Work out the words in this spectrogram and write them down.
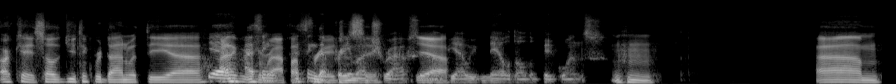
okay, so do you think we're done with the uh Yeah, I think we can wrap up I think that pretty much wraps Yeah. up. Yeah, we've nailed all the big ones. hmm Um.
